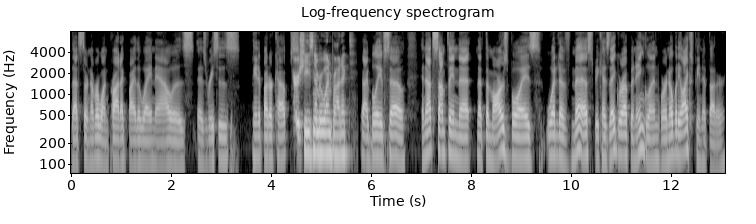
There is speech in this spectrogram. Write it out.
That's their number one product, by the way, now is, is Reese's peanut butter cups. Hershey's number one product. I believe so, and that's something that that the Mars boys would have missed because they grew up in England where nobody likes peanut butter,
